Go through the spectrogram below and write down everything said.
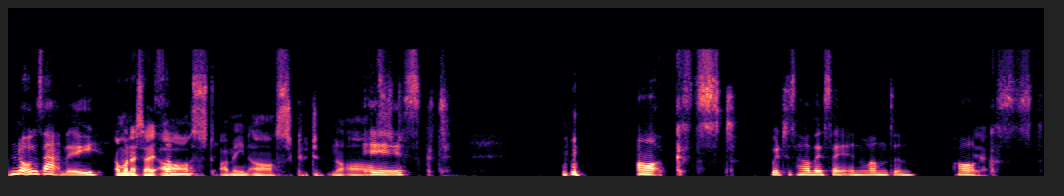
not exactly. And when I say Some- asked, I mean asked, not asked. Asked. Asked, which is how they say it in London. Asked.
